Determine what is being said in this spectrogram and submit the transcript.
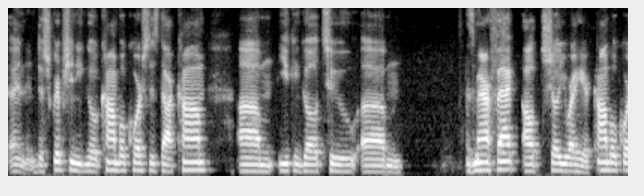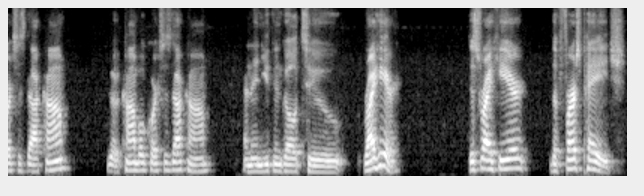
in description. You can go convocourses.com. Um, you can go to um, as a matter of fact, I'll show you right here, convocourses.com. You go to convocourses.com and then you can go to right here. This right here, the first page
